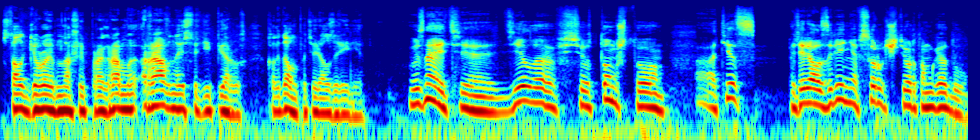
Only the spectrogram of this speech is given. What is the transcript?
стал героем нашей программы «Равные среди первых», когда он потерял зрение? Вы знаете, дело все в том, что отец потерял зрение в 1944 году.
